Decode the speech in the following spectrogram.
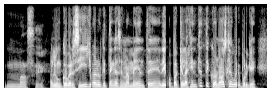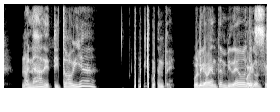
no sé. ¿Algún covercillo? Algo que tengas en la mente. Digo, para que la gente te conozca, güey, porque no hay nada de ti todavía. Públicamente. Públicamente en videos. Pues, Digo, si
